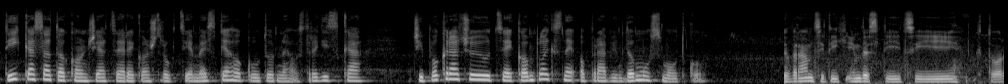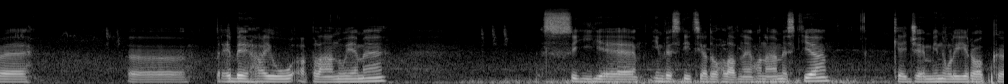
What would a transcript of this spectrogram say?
Týka sa to končiacej rekonštrukcie Mestského kultúrneho strediska či pokračujúcej komplexnej opravy domu smútku. V rámci tých investícií, ktoré prebiehajú a plánujeme, je investícia do hlavného námestia, keďže minulý rok e,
